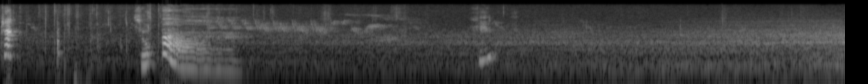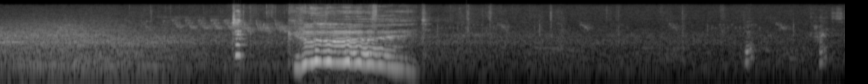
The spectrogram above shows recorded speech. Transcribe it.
Check. Super. Hier. Check. Gut. Oh, Kreis.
